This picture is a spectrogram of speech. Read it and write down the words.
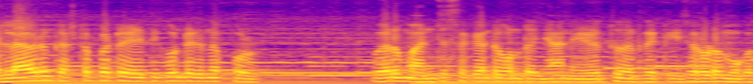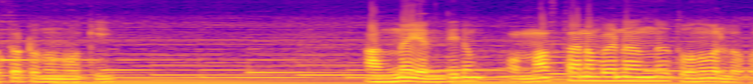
എല്ലാവരും കഷ്ടപ്പെട്ട് എഴുതിക്കൊണ്ടിരുന്നപ്പോൾ വെറും അഞ്ച് സെക്കൻഡ് കൊണ്ട് ഞാൻ എഴുത്തു നിർത്തി ടീച്ചറുടെ മുഖത്തോട്ടൊന്ന് നോക്കി. അന്ന് എന്തിനും ഒന്നാം സ്ഥാനം വേണമെന്ന് തോന്നുമല്ലോ.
